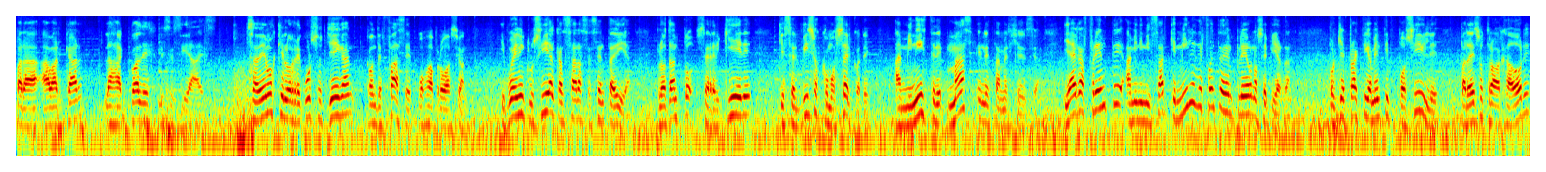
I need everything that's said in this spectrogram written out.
para abarcar las actuales necesidades. Sabemos que los recursos llegan con desfase post aprobación y pueden inclusive alcanzar a 60 días. Por lo tanto, se requiere que servicios como Cercotec administre más en esta emergencia y haga frente a minimizar que miles de fuentes de empleo no se pierdan, porque es prácticamente imposible para esos trabajadores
